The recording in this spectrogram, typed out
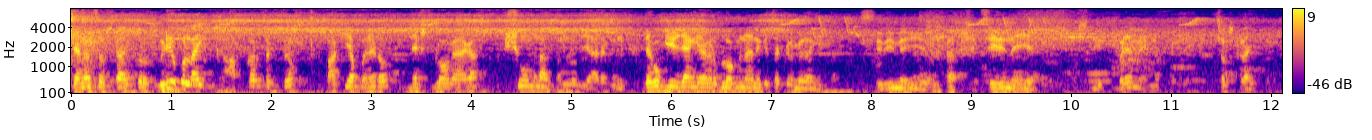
चैनल सब्सक्राइब करो। वीडियो को लाइक आप कर सकते हो, बाकी आप बने रहो। नेक्स्ट ब्लॉग आएगा। सोमनाथ हम लोग जा रहे हैं। देखो, गिर जाएँगे अगर ब्लॉग बनाने के चक्कर में रहेंगे। सीढ़ी नहीं है। सीढ़ी नहीं है। बड़े मेहनत सब्सक्राइब करो।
